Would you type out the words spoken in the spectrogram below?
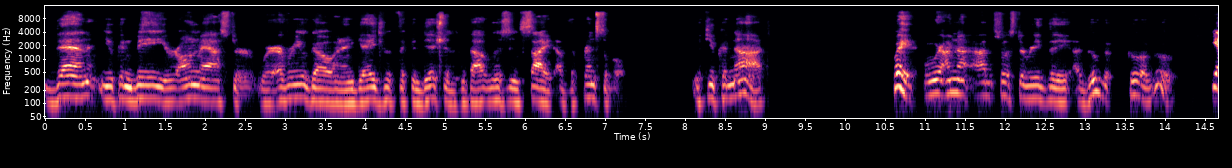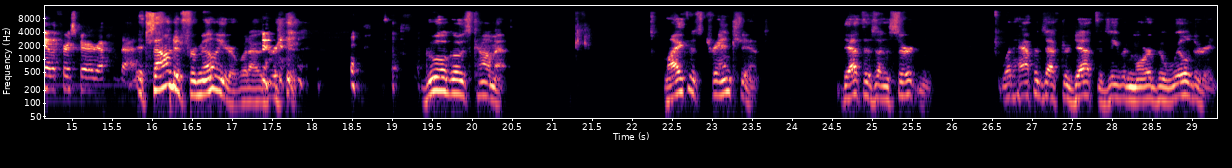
then you can be your own master wherever you go and engage with the conditions without losing sight of the principle. If you could not, wait, I'm not, I'm supposed to read the uh, Guo Gu, Google, Guo Gu. Yeah, the first paragraph of that. It sounded familiar what I was reading. Guo Gu comment. Life is transient. Death is uncertain. What happens after death is even more bewildering.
